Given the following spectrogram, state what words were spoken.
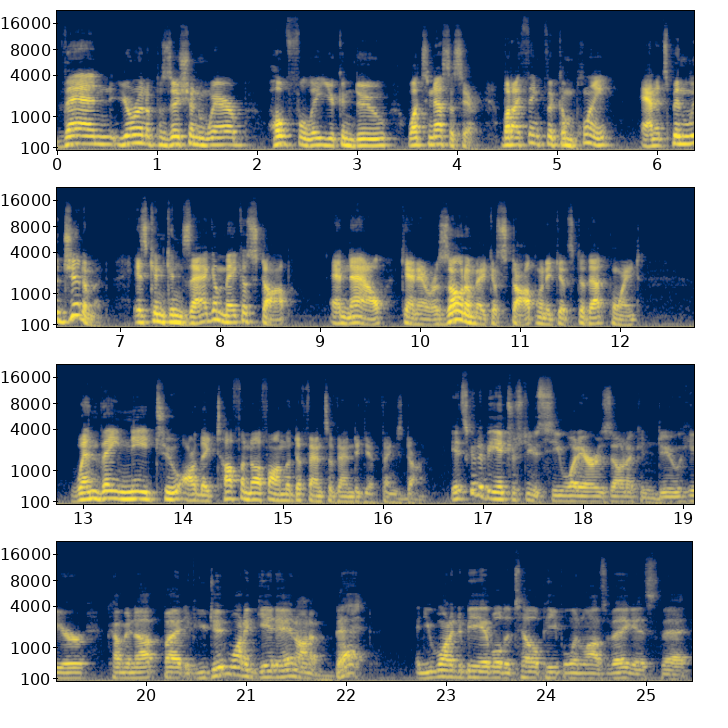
then you're in a position where hopefully you can do what's necessary. But I think the complaint, and it's been legitimate, is can Gonzaga make a stop? And now, can Arizona make a stop when it gets to that point? When they need to, are they tough enough on the defensive end to get things done? It's going to be interesting to see what Arizona can do here coming up. But if you did want to get in on a bet and you wanted to be able to tell people in Las Vegas that,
